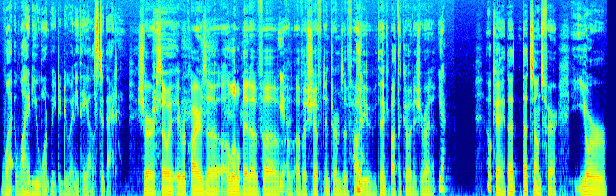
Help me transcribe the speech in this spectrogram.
Why why do you want me to do anything else to that? Sure. So it requires a, a little bit of, uh, yeah. of, of a shift in terms of how yeah. you think about the code as you write it. Yeah. Okay, that that sounds fair. Your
